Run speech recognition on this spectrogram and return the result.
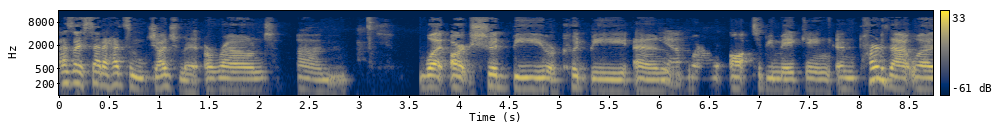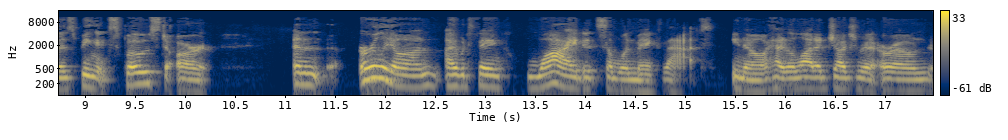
as I said, I had some judgment around um, what art should be or could be and yeah. what I ought to be making. And part of that was being exposed to art. And early on, I would think, why did someone make that? You know, I had a lot of judgment around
